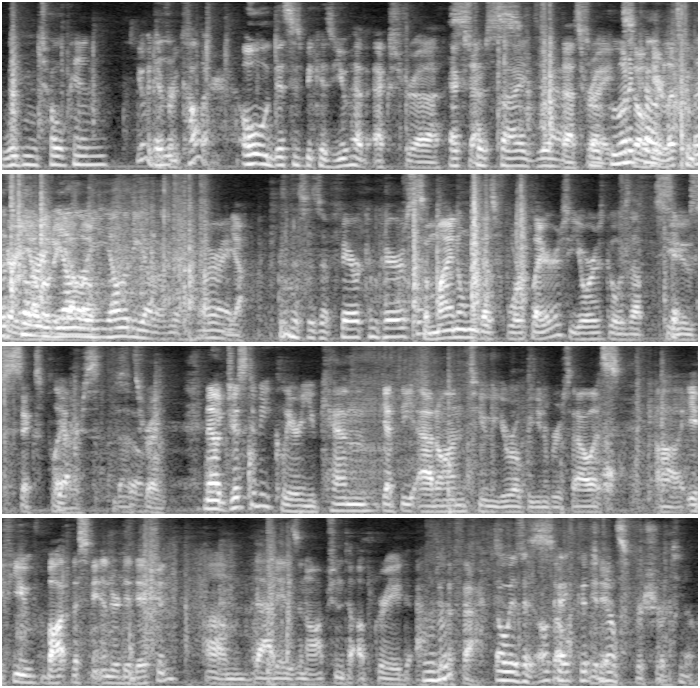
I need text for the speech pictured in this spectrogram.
wooden token. You have a different color. Oh, this is because you have extra Extra sets. sides, yeah. That's So if right. we wanna So color- here, let's compare color yellow to yellow, yellow. yellow to yellow. Yeah. All right. Yeah. This is a fair comparison. So mine only does four players. Yours goes up to Six. six, players. Yeah. That's So- right. Now, just to be clear, you can get the add-on to Europa Universalis uh, if you've bought the standard edition. Um, that is an option to upgrade after the fact. Oh, is it? So Okay, good to it know. is for sure. Good to know.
